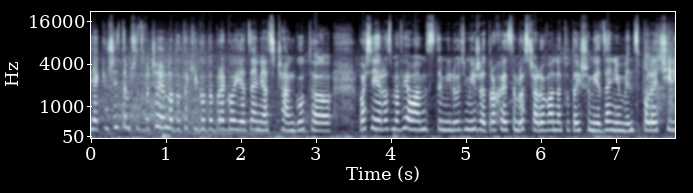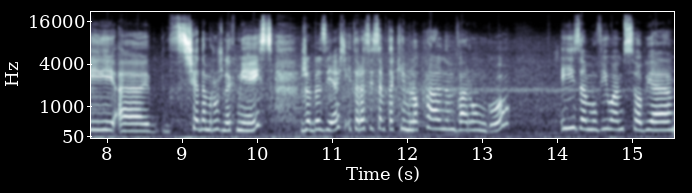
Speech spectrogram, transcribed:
jak już jestem przyzwyczajona do takiego dobrego jedzenia z Changu, to właśnie rozmawiałam z tymi ludźmi, że trochę jestem rozczarowana tutejszym jedzeniem, więc polecili e, siedem różnych miejsc, żeby zjeść. I teraz jestem w takim lokalnym warungu i zamówiłam sobie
